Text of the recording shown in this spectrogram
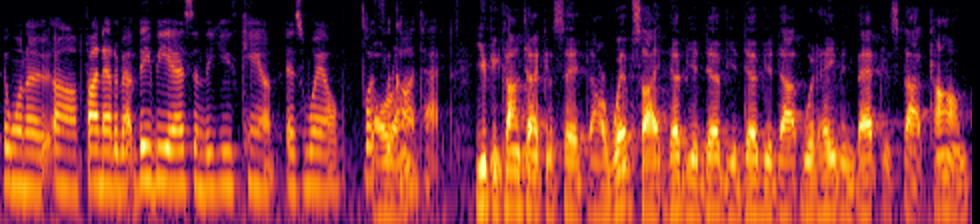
they want to uh, find out about VBS and the youth camp as well. What's All the right. contact? You can contact us at our website, www.woodhavenbaptist.com,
